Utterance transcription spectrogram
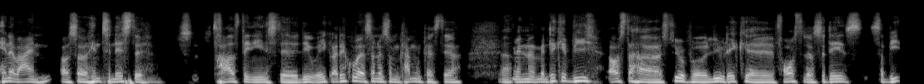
hen ad vejen, og så hen til næste 30. i ens øh, liv. Ikke? Og det kunne være sådan noget som en campingplads der. Ja. Men, men det kan vi, os der har styr på livet, ikke øh, forestille os. Så, det, så vi,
